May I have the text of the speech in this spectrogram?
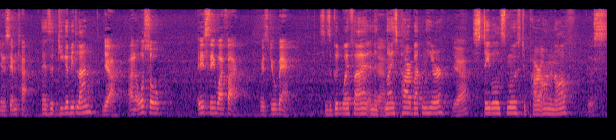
in the same time. Is it gigabit LAN? Yeah, and also AC Wi-Fi with dual band. This is a good Wi-Fi and a Yeah. nice power button here. Yeah. Stable, smooth to power on and off. Yes.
